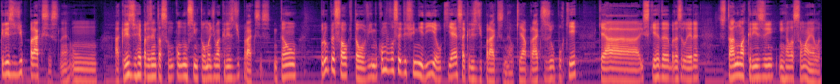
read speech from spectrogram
crise de praxis, né? Um, a crise de representação como um sintoma de uma crise de praxis. Então, para o pessoal que está ouvindo, como você definiria o que é essa crise de praxis, né? O que é a praxis e o porquê que a esquerda brasileira está numa crise em relação a ela?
